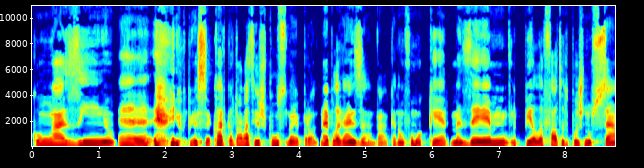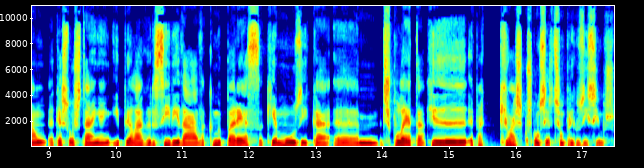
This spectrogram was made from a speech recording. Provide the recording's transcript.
com um arzinho. Uh, eu penso, é claro que ele estava a ser expulso, não é? Pronto. Não é pela ganza, pá, cada um fuma o que quer, mas é hum, pela falta de depois noção que as pessoas têm e pela agressividade que me parece que a música um, despoleta, que, epá, que eu acho que os concertos são perigosíssimos,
